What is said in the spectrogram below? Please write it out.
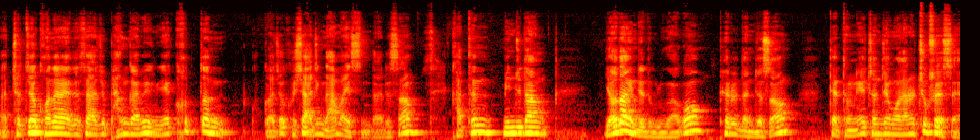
아, 절대적 권한에 대해서 아주 반감이 굉장히 컸던 국가죠. 그것이 아직 남아 있습니다. 그래서 같은 민주당 여당인데도 불구하고 표를 던져서 대통령의 전쟁 권한을 축소했어요.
